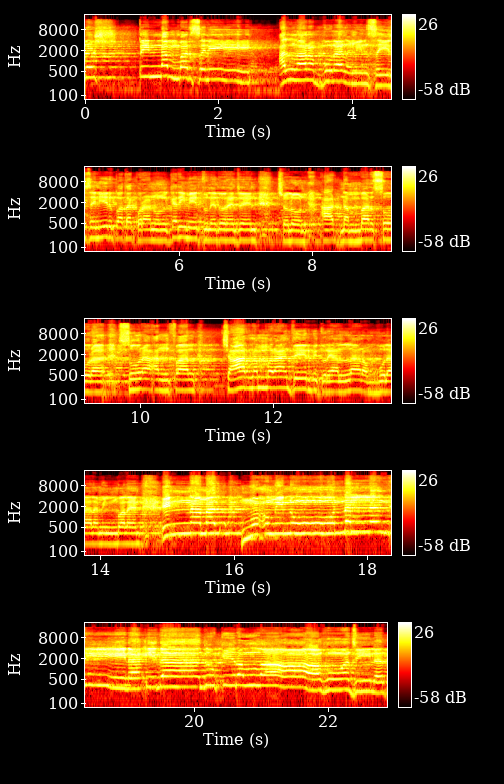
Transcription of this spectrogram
মানুষ, তিন নাম্বার শ্রেণি। আল্লাহ রাব্বুল আলামিন সেই শ্রেণির কথা কোরআনুল কারীমে তুলে ধরেছেন। চলুন, আট নাম্বার সূরা সূরা আনফাল, চার নম্বর আয়াতের ভিতরে আল্লাহ রাব্বুল আলামিন বলেন, ইন্নামাল মুমিনুনাল্লাযীনা ইযা যুকিরাল্লাহু ওয়াজিলাত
